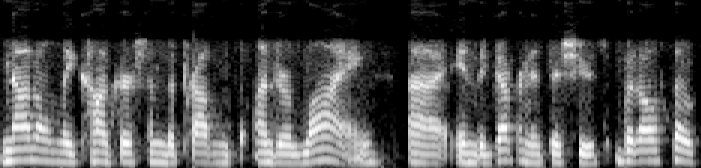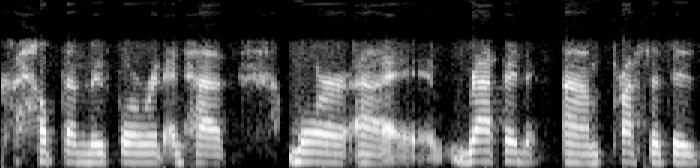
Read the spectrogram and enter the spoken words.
not only conquer some of the problems underlying uh, in the governance issues, but also help them move forward and have more uh, rapid um, processes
